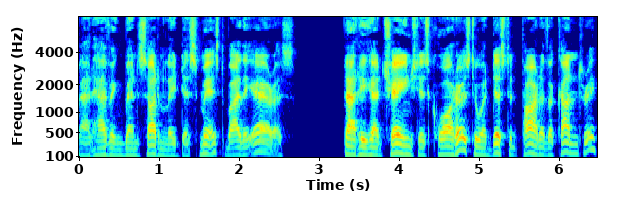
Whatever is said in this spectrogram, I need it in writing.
at having been suddenly dismissed by the heiress; that he had changed his quarters to a distant part of the country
